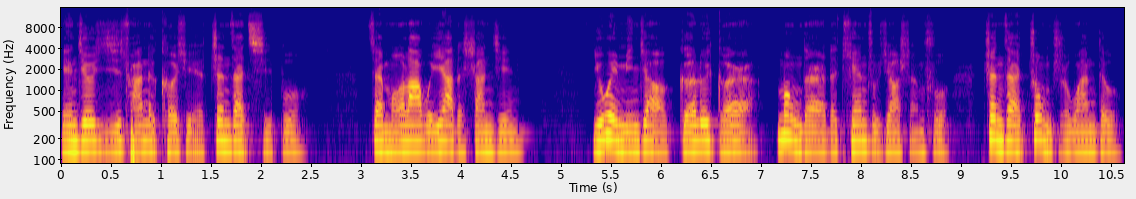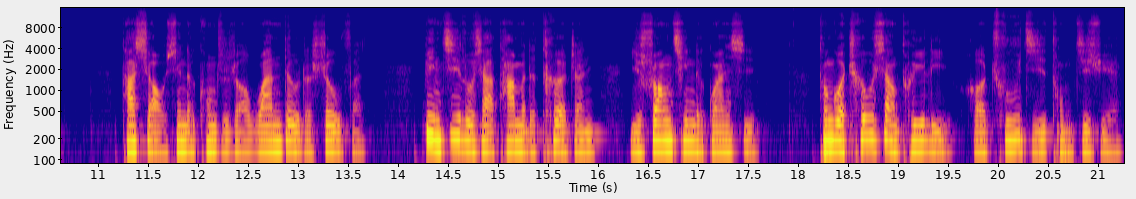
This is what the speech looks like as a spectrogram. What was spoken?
研究遗传的科学正在起步。在摩拉维亚的山间，一位名叫格雷格尔·孟德尔的天主教神父正在种植豌豆。他小心地控制着豌豆的授粉，并记录下它们的特征与双亲的关系。通过抽象推理和初级统计学，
